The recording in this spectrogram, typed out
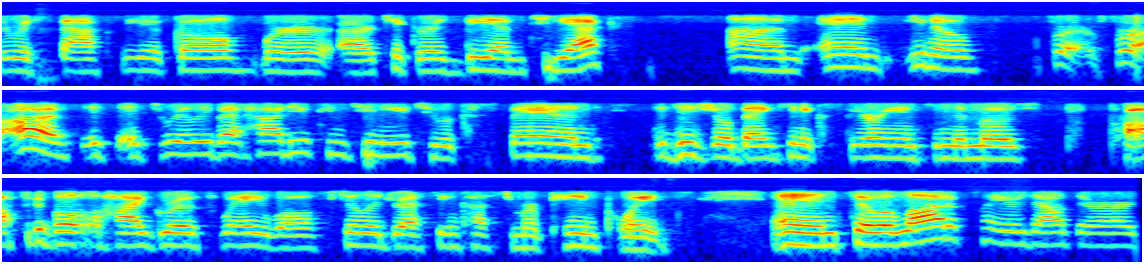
through a SPAC vehicle where our ticker is BMTX. Um, and, you know, for, for us, it's, it's really about how do you continue to expand the digital banking experience in the most profitable, high growth way while still addressing customer pain points. And so a lot of players out there are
